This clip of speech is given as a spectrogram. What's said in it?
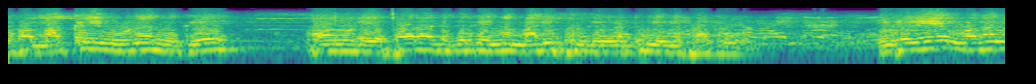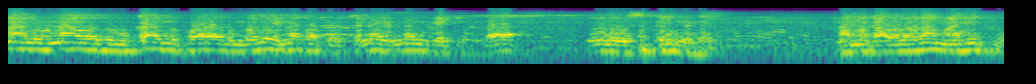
அப்ப மக்களின் உணர்வுக்கு அவனுடைய போராட்டத்திற்கு என்ன மதிப்பு இருக்குன்னு மட்டும் நீங்க பார்க்கணும். இதையே முதல் நாள் உண்ணாவிரதம் உட்கார்ந்து போராடும் போது என்னப்பா பிரச்சனை? என்னன்னு கேட்டிருந்தா இவ்வளவு சிக்கல் கிடையாது. நமக்கு அவ்வளவுதான் மதிப்பு.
